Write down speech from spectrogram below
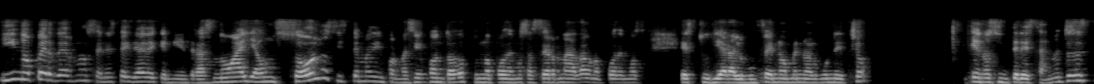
y no perdernos en esta idea de que mientras no haya un solo sistema de información con todo, pues no podemos hacer nada o no podemos estudiar algún fenómeno, algún hecho que nos interesa, ¿no? Entonces,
